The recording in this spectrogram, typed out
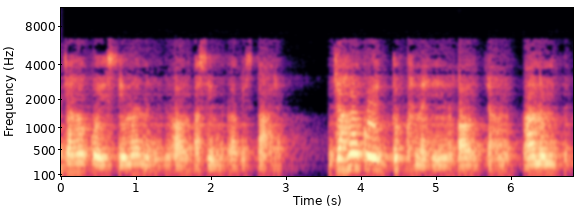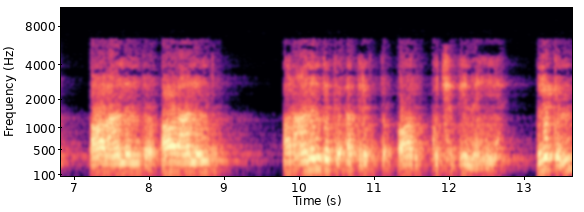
जहाँ कोई सीमा नहीं और असीम का विस्तार है, जहाँ कोई दुख नहीं और जहाँ आनंद, और आनंद और आनंद और आनंद के अतिरिक्त और कुछ भी नहीं है। लेकिन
